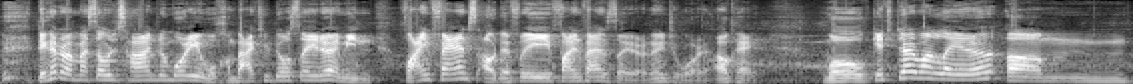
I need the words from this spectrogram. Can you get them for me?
they kind of mess all the time. Don't worry, we'll come back to those later. I mean, find fans. I'll definitely find fans later. Don't you worry. Okay, we'll get to that one later. Um,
